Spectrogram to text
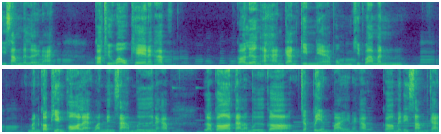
ที่ซ้ำกันเลยนะ ก็ถือว่าโอเคนะครับ ก็เรื่องอาหารการกินเนี่ยผมคิดว่ามันมันก็เพียงพอแหละวันหนึ่ง3 มื้อนะครับ แล้วก็แต่ละมื้อก็จะเปลี่ยนไปนะครับ ก็ไม่ได้ซ้ำกัน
